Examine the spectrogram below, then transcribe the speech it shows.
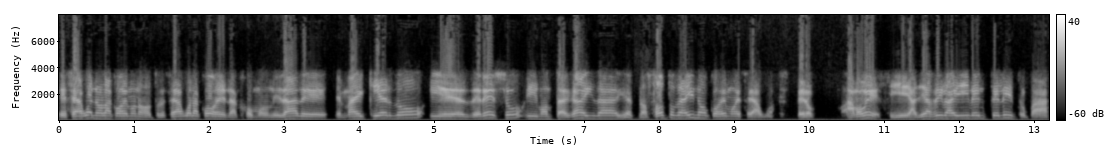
Ese agua no la cogemos nosotros, esa agua la coge la comunidad de el más izquierdo y el derecho y Montagaida y nosotros de ahí no cogemos ese agua. Pero vamos a ver, si allá arriba hay 20 litros para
